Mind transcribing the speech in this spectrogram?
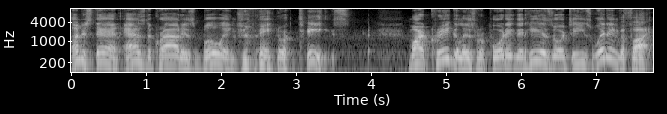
Understand, as the crowd is booing Jamaine Ortiz, Mark Kriegel is reporting that he is Ortiz winning the fight.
